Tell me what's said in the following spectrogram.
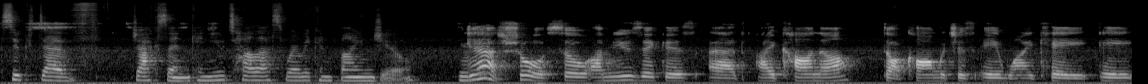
Sukhdev Jackson can you tell us where we can find you yeah sure so our music is at Aykanna dot com, which is A Y K A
